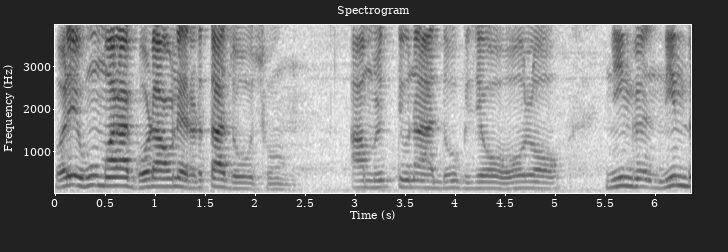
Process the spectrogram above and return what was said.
વળી હું મારા ઘોડાઓને રડતા જોઉં છું. આ મૃત્યુના દુઃખ જેવો હોલો, નીંગ, નિંદ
